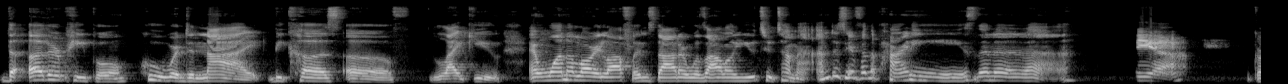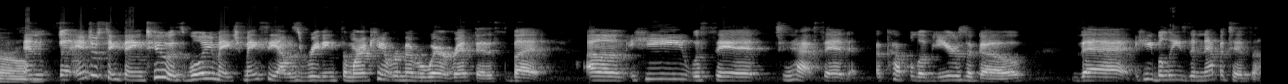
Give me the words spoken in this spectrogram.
the other people who were denied because of like you. And one of Lori Loughlin's daughter was all on YouTube talking about, I'm just here for the parties. Da, da, da. Yeah. Girl. And the interesting thing too is William H. Macy, I was reading somewhere, I can't remember where I read this, but um, he was said to have said a couple of years ago that he believes in nepotism.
